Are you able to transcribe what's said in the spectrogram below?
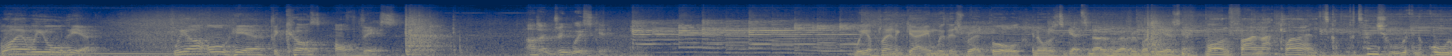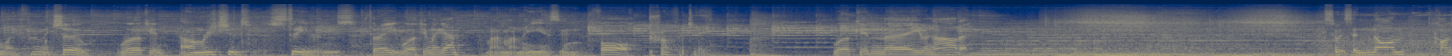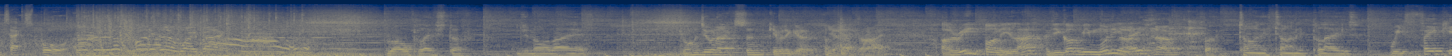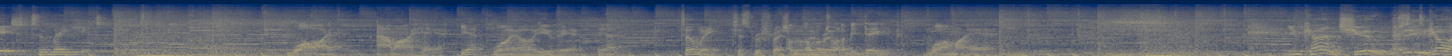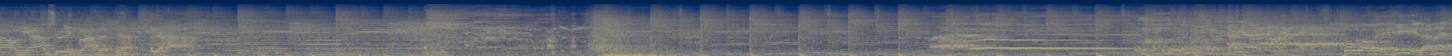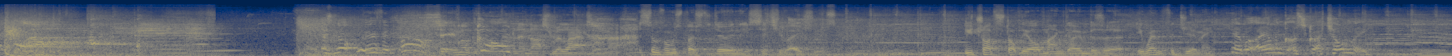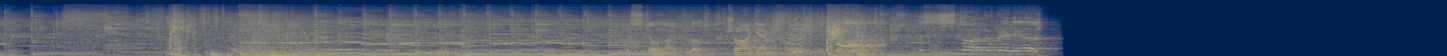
Why are we all here? We are all here because of this. I don't drink whiskey. We are playing a game with this red ball in order to get to know who everybody is. One, find that client. It's got potential written all the way through it. Two, working. I'm Richard Stevens. Three, working again. My money is in Four, property. working uh, even harder. So it's a non-contact sport. Find their way back. Role play stuff. Do you know what that is? If you want to do an accent, give it a go. Yeah, all right. I'll read, Bonnie lad. Have you got me money, No, like? no. For tiny, tiny plays. We fake it to make it. Why am I here? Yeah, why are you here? Yeah. Tell me, just refresh my I'm, I'm not memory. trying to be deep. Why am I here? You can choose to go out and get absolutely blathered. Yeah. Still got a bit heated, hasn't it? It's not moving. Sit him up and a nice relax on that. It's something we're supposed to do in these situations. You tried to stop the old man going berserk. He went for Jimmy. Yeah, but I haven't got a scratch on me. Still no blood. Try again, Paul. This is starting to really hurt.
